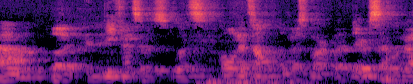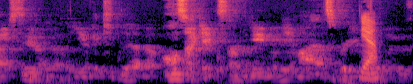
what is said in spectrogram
um, but and the defense was was holding its own for the most part. But there were several drives too. Uh, you know, the, the onside kick to start the game for VMI. That's a pretty Yeah. good move.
